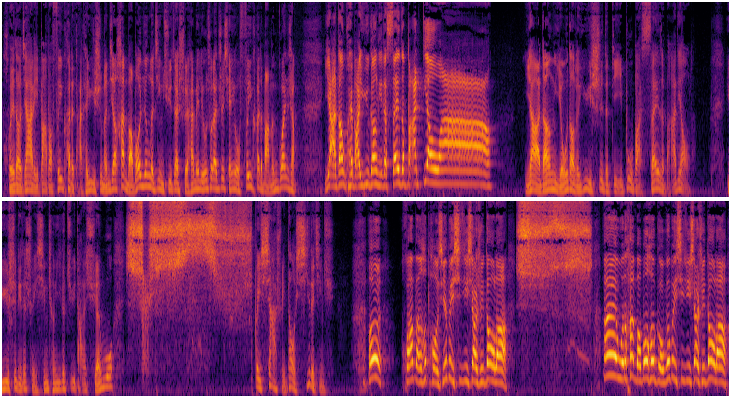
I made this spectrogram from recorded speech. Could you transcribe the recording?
回到家里，爸爸飞快地打开浴室门，将汉堡包扔了进去，在水还没流出来之前，又飞快地把门关上。亚当，快把浴缸里的塞子拔掉啊！亚当游到了浴室的底部，把塞子拔掉了。浴室里的水形成一个巨大的漩涡，被下水道吸了进去。啊！滑板和跑鞋被吸进下水道了。嘘！哎，我的汉堡包和狗狗被吸进下水道了。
